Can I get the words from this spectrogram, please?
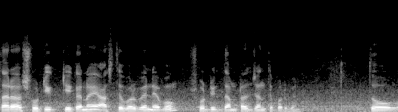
তারা সঠিক ঠিকানায় আসতে পারবেন এবং সঠিক দামটা জানতে পারবেন। তো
